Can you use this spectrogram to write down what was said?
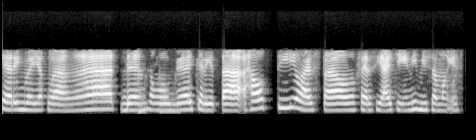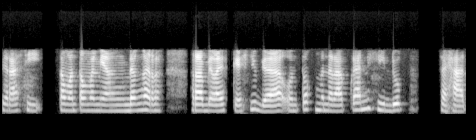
sharing banyak banget dan semoga cerita healthy lifestyle versi Aci ini bisa menginspirasi teman-teman yang dengar Rabe Life Cash juga untuk menerapkan hidup sehat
